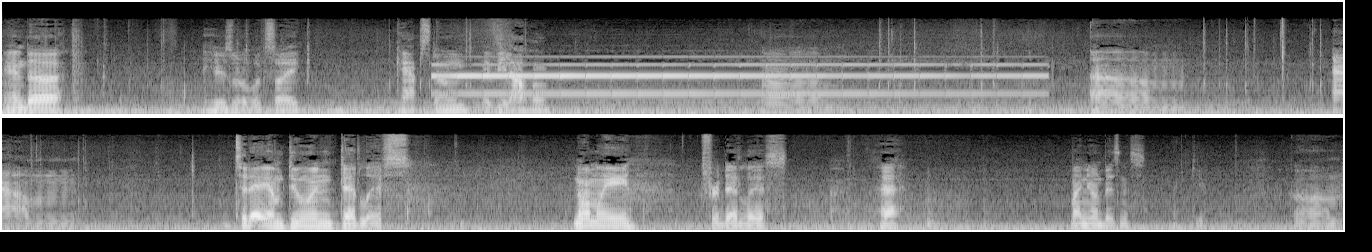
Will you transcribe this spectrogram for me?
And uh, here's what it looks like. Capstone, Evilajo. Um, um, today I'm doing deadlifts. Normally, for deadlifts, heh, mind your own business. Thank you. Um,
